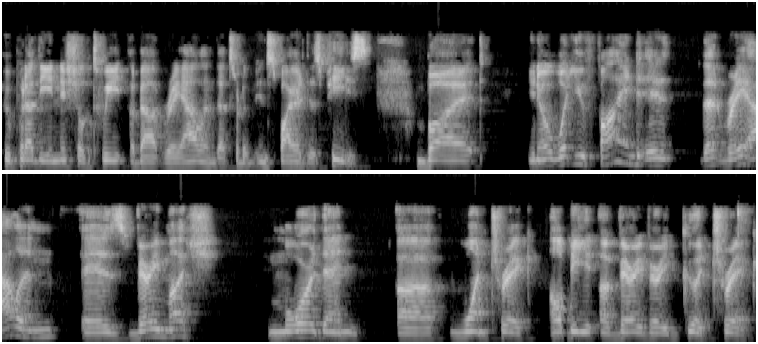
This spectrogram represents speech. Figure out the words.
who put out the initial tweet about Ray Allen that sort of inspired this piece. But you know what you find is that Ray Allen is very much more than uh, one trick, albeit a very very good trick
